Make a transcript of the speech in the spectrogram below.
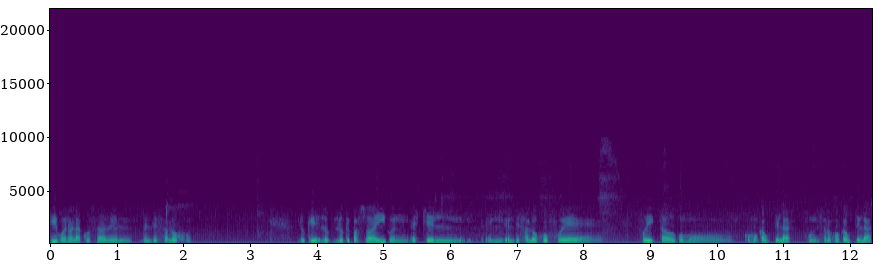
Sí, bueno, la cosa del, del desalojo. Lo que, lo, que pasó ahí con, es que el, el, el desalojo fue, fue dictado como, como cautelar. Fue un desalojo cautelar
